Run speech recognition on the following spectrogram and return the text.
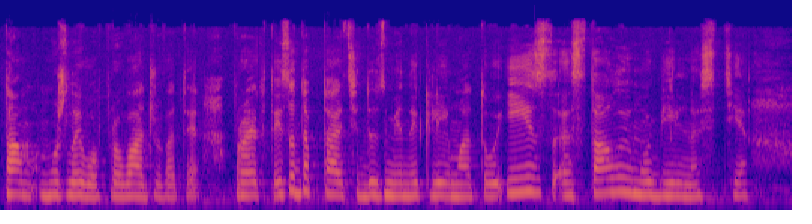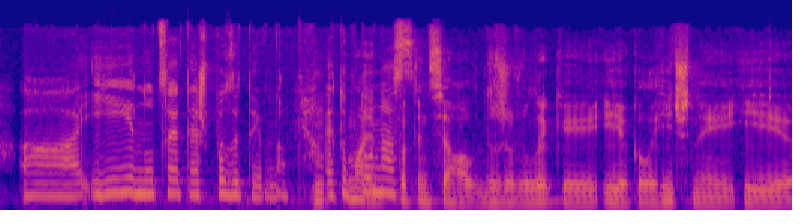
там можливо впроваджувати проекти із адаптації до зміни клімату, із е, сталої мобільності. А, і ну це теж позитивно. Тобто Має у нас потенціал дуже великий і екологічний, і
